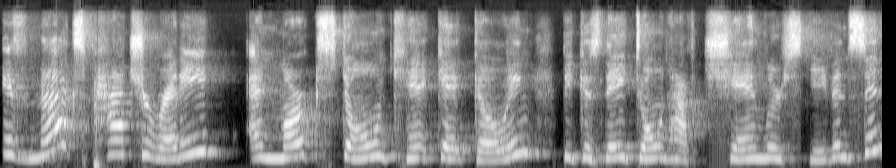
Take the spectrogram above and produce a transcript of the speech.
if Max Pacioretty and Mark Stone can't get going because they don't have Chandler Stephenson,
